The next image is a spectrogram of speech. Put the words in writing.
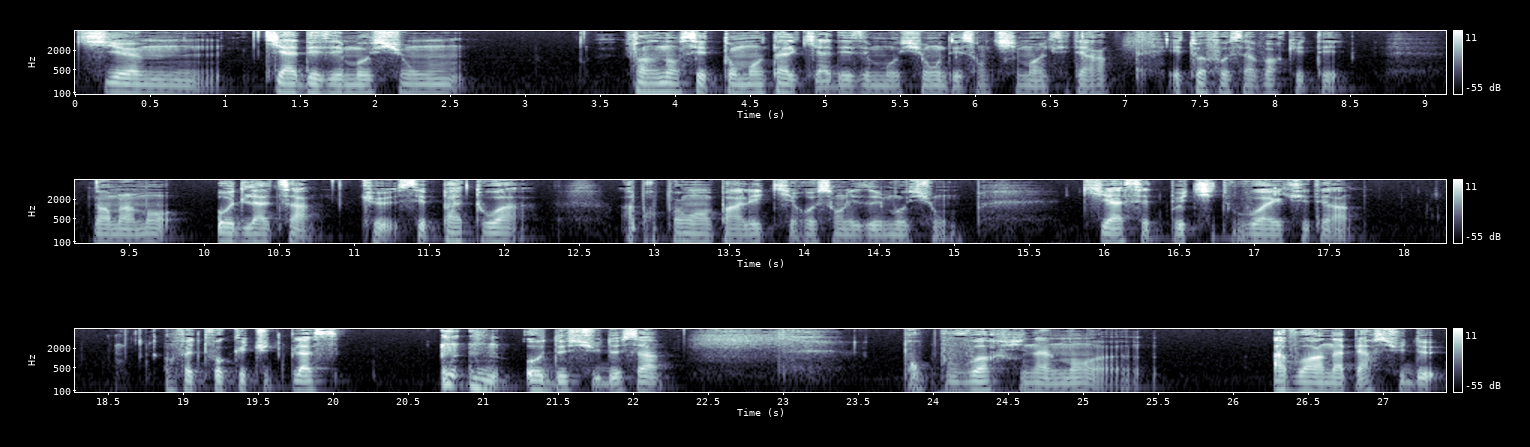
qui euh, qui a des émotions enfin non c'est ton mental qui a des émotions des sentiments etc et toi faut savoir que t'es normalement au-delà de ça, que c'est pas toi à proprement parler qui ressent les émotions, qui a cette petite voix, etc. En fait, faut que tu te places au-dessus de ça pour pouvoir finalement euh, avoir un aperçu de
